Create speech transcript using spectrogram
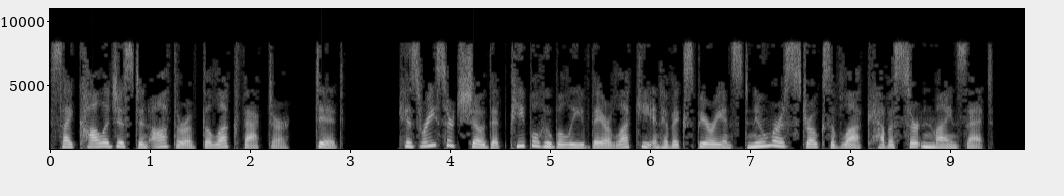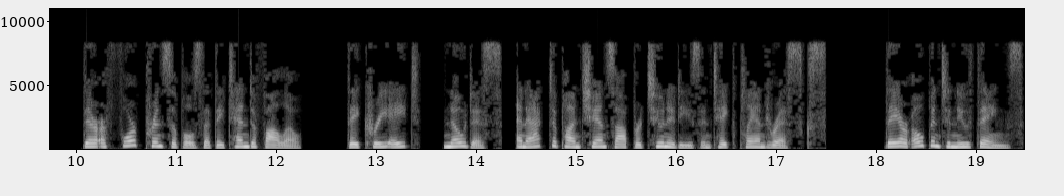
psychologist and author of The Luck Factor, did. His research showed that people who believe they are lucky and have experienced numerous strokes of luck have a certain mindset. There are four principles that they tend to follow. They create, notice, and act upon chance opportunities and take planned risks. They are open to new things,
